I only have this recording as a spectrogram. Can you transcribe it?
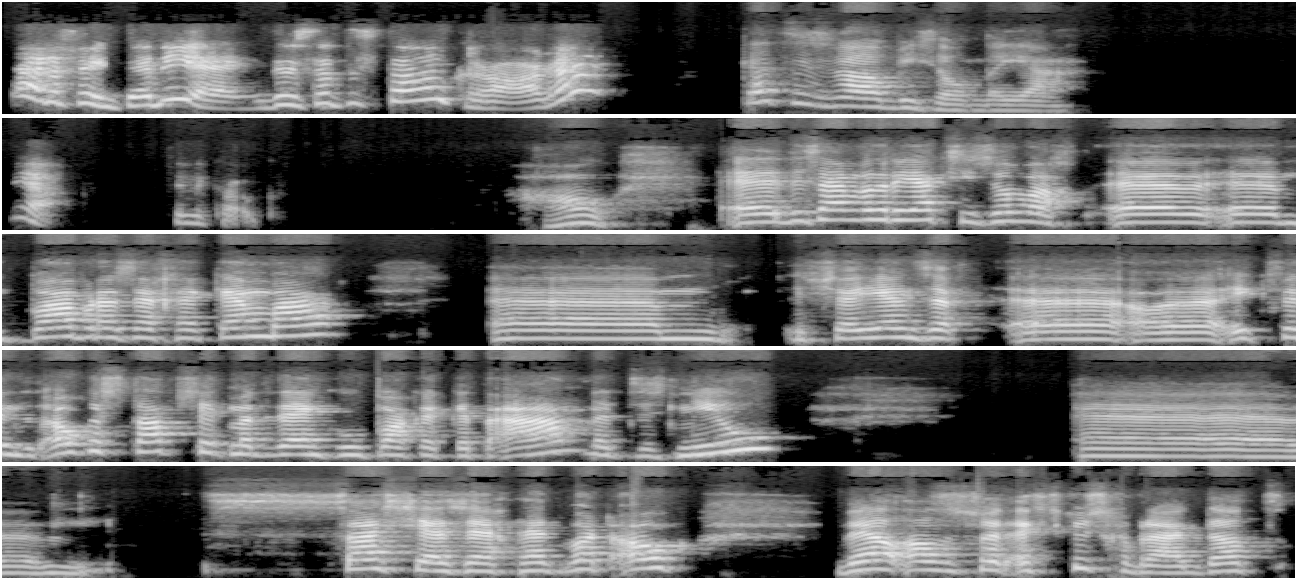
Ja, dat vind ik dan niet eng. Dus dat is dan ook raar, hè? Dat is wel bijzonder, ja. Ja, vind ik ook. Oh, uh, er zijn wat reacties. Oh, wacht. Uh, Barbara zegt herkenbaar. Um, Cheyenne zegt, ik vind het ook een stap. Zit maar te denken, hoe pak ik het aan? Het is nieuw. Uh, Sascha zegt, het wordt ook wel als een soort excuus gebruikt. Dat,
